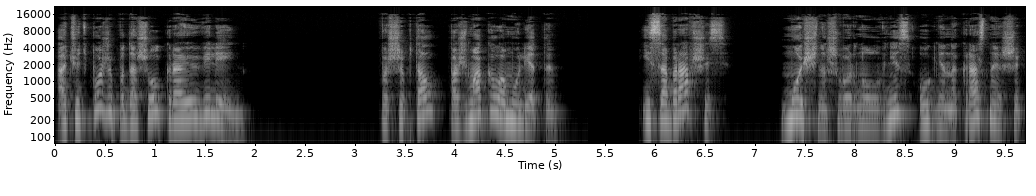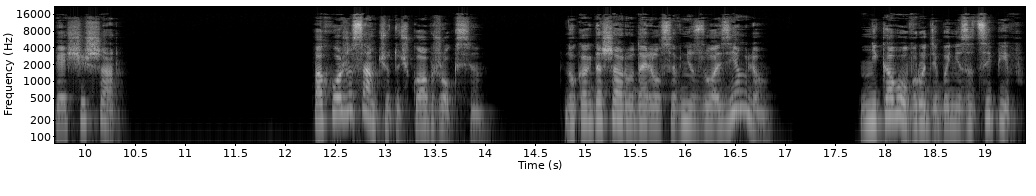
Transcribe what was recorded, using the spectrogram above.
а чуть позже подошел к краю Вилейн. Пошептал, пожмакал амулеты и, собравшись, мощно швырнул вниз огненно-красный шипящий шар. Похоже, сам чуточку обжегся. Но когда шар ударился внизу о землю, никого вроде бы не зацепив,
